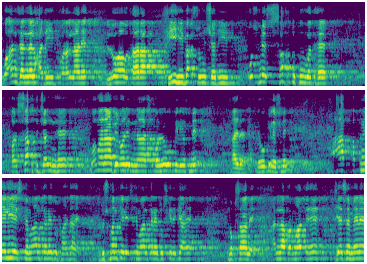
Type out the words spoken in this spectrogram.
وانزلنا الحديد اور اللہ نے لوہا اتارا فيه بأس شدید، اس میں سخت قوت ہے۔ اور سخت جنگ ہے۔ ومنافع للناس، اور لوگوں کے لیے اس میں فائدہ ہے۔ لوگوں کے لیے اس میں آپ اپنے لیے استعمال کریں تو فائدہ ہے۔ دشمن کے لیے استعمال کریں تو اس کے لیے کیا ہے؟ نقصان ہے۔ اللہ فرماتے ہیں، جیسے میں نے،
